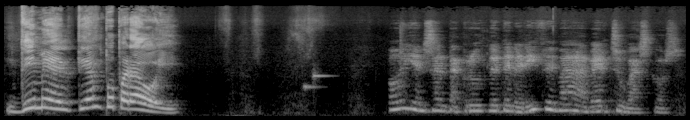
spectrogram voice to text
dime el tiempo para hoy. Hoy en Santa Cruz de Tenerife va a haber chubascos.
